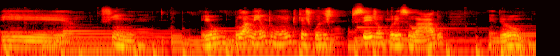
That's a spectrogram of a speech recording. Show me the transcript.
E enfim, eu lamento muito que as coisas sejam por esse lado, entendeu?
